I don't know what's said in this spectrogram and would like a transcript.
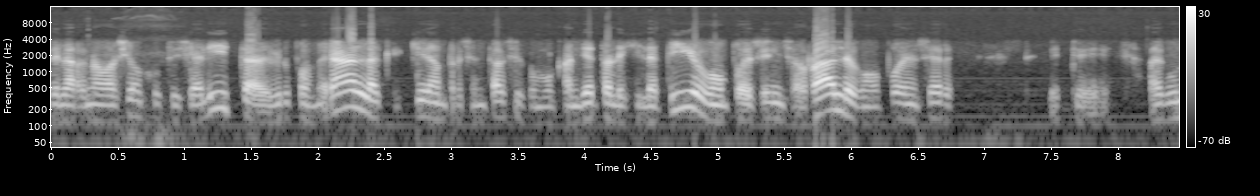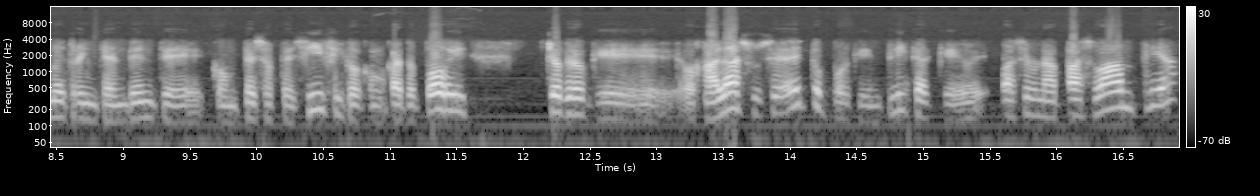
de la renovación justicialista, del grupo Esmeralda, que quieran presentarse como candidato legislativo, como puede ser Insaurralde, o como pueden ser este, algún otro intendente con peso específico, como Cato Poi. Yo creo que ojalá suceda esto porque implica que va a ser una paso amplia,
